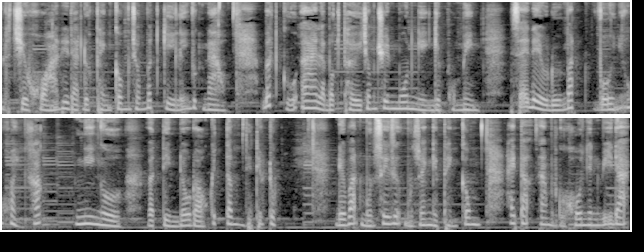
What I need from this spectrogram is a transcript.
là chìa khóa để đạt được thành công trong bất kỳ lĩnh vực nào. Bất cứ ai là bậc thầy trong chuyên môn nghề nghiệp của mình sẽ đều đối mặt với những khoảnh khắc nghi ngờ và tìm đâu đó quyết tâm để tiếp tục. Nếu bạn muốn xây dựng một doanh nghiệp thành công hay tạo ra một cuộc hôn nhân vĩ đại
